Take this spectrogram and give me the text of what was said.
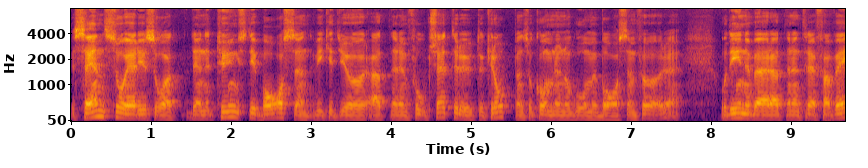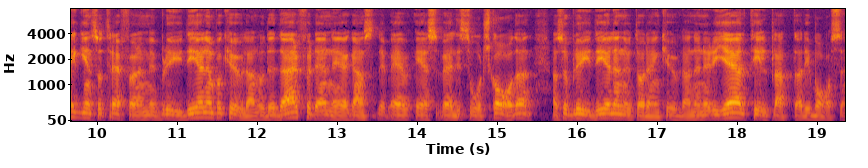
Sen så är det ju så att den är tyngst i basen vilket gör att när den fortsätter ut ur kroppen så kommer den att gå med basen före. Och det innebär att när den träffar väggen så träffar den med blydelen på kulan och det är därför den är, ganska, är, är väldigt svårt skadad. Alltså blydelen utav den kulan, den är rejält tillplattad i basen.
